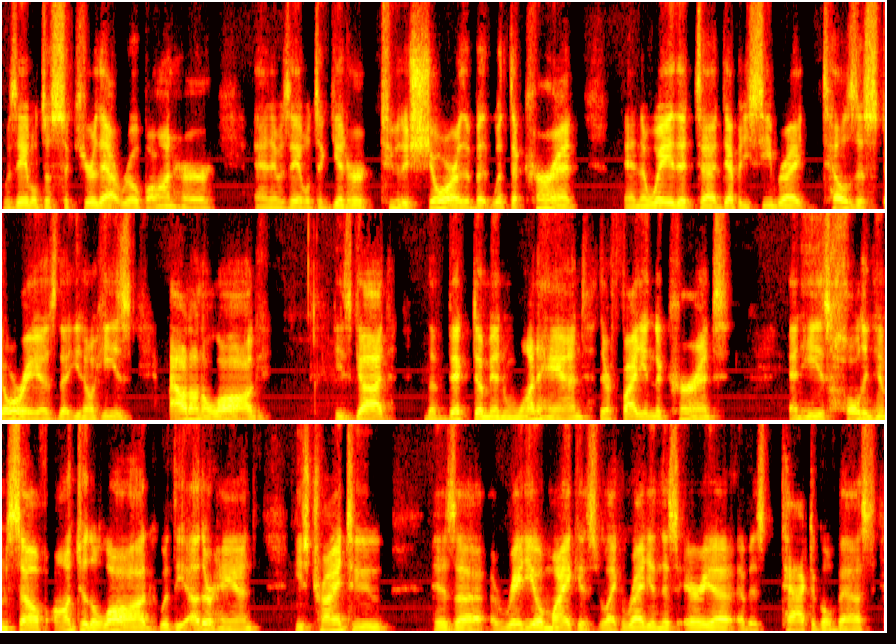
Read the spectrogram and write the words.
was able to secure that rope on her and it was able to get her to the shore. But with the current and the way that uh, Deputy Seabright tells this story is that you know he's out on a log, he's got the victim in one hand, they're fighting the current, and he's holding himself onto the log with the other hand. He's trying to his uh, radio mic is like right in this area of his tactical vest.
